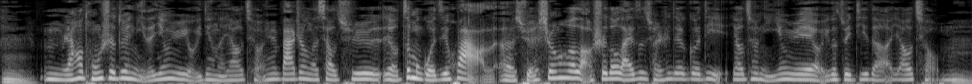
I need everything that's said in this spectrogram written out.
嗯嗯，然后同时对你的英语有一定的要求，因为八正的校区有这么国际化，呃，学生和老师都来自全世界各地，要求你英语也有一个最低的要求。嗯，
